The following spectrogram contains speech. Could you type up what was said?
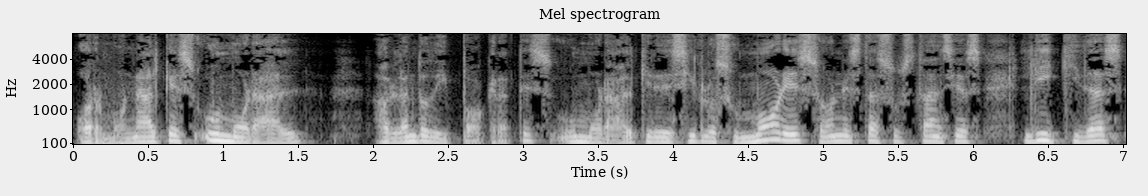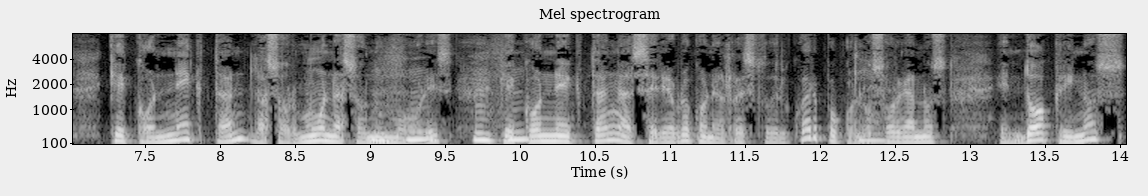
hormonal, que es humoral, hablando de Hipócrates, humoral quiere decir los humores son estas sustancias líquidas que conectan, las hormonas son humores, que conectan al cerebro con el resto del cuerpo, con los órganos endocrinos.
